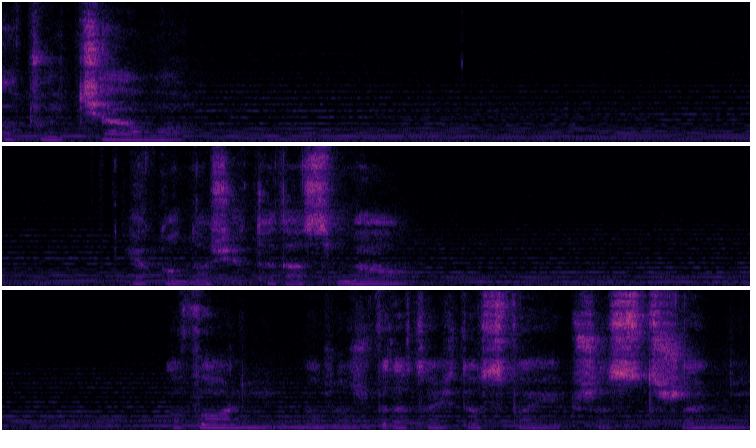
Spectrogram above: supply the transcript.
Poczuj ciało, jak ono się teraz ma. Powoli możesz wracać do swojej przestrzeni.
